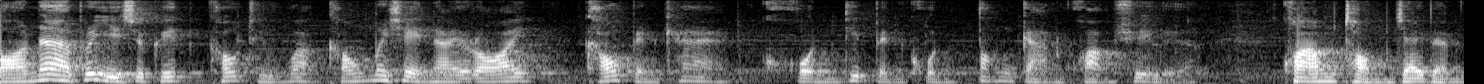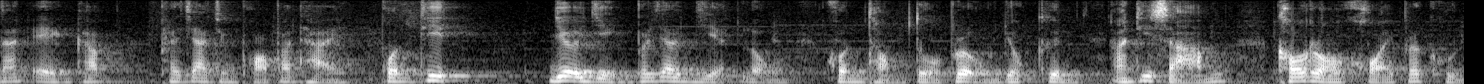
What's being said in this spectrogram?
ต่อหน้าพระเยซูคริสต์เขาถือว่าเขาไม่ใช่นายร้อย เขาเป็นแค่คนที่เป็นคนต้องการความช่วยเหลือ ความถ่อมใจแบบนั้นเองครับ พระเจ้าจึงพอพระทยัยคนที่เย่อหยิ่งพระเจ้าเหยียดลง คนถ่อมตัวพระองค์ยกขึ้น อันที่ 3เขารอคอยพระคุณ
